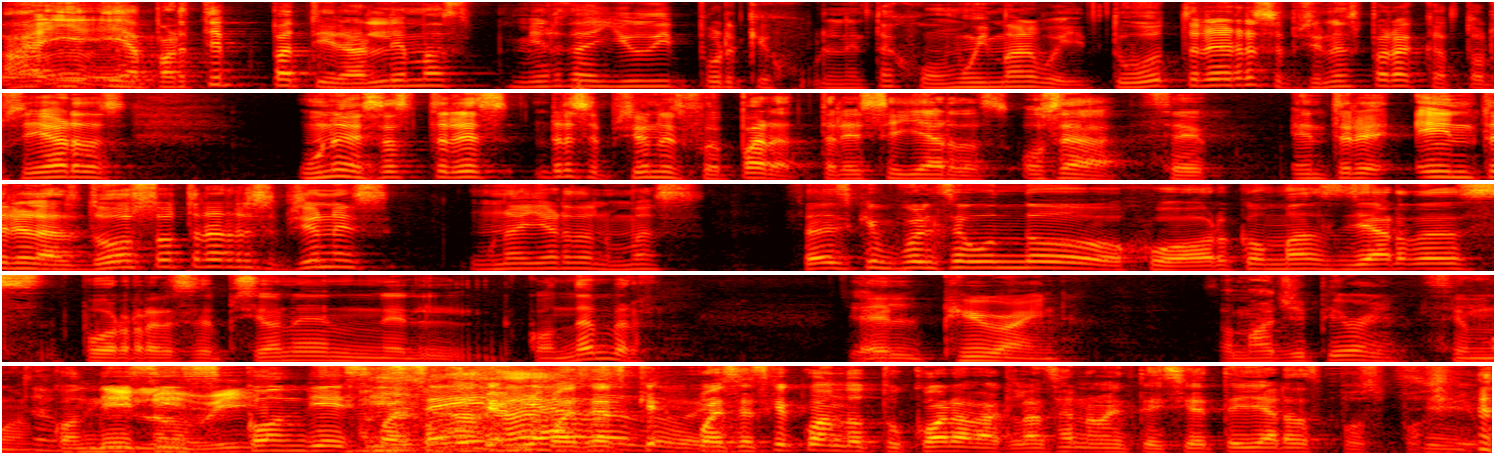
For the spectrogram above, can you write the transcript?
Ah, y, y aparte, para tirarle más mierda a Judy, porque la neta jugó muy mal, güey. Tuvo tres recepciones para 14 yardas. Una de esas tres recepciones fue para 13 yardas. O sea, Sí. entre, entre las dos otras recepciones, una yarda nomás. ¿Sabes quién fue el segundo jugador con más yardas por recepción en el, con Denver? El Pirine. Samaji Pirin. Simón. Con, Ni lo 16 vi. con 16 Pues, es que, yardas, pues, es que, pues es que cuando tu quarterback lanza 97 yardas, pues posible.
